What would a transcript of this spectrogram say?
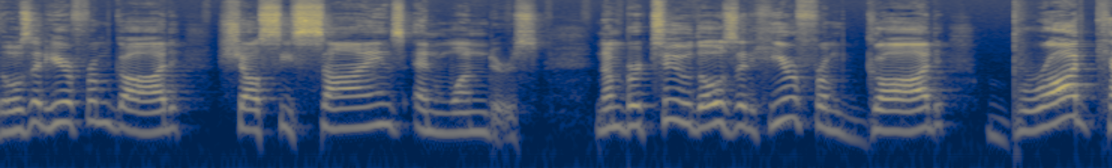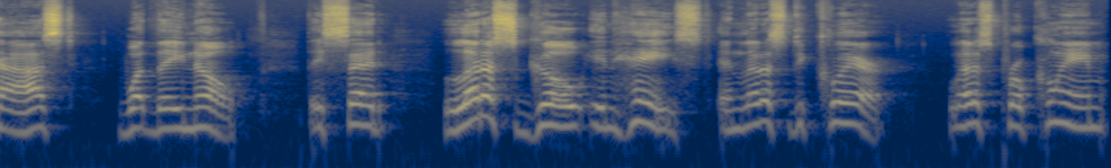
Those that hear from God shall see signs and wonders. Number two, those that hear from God broadcast what they know. They said, Let us go in haste and let us declare, let us proclaim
